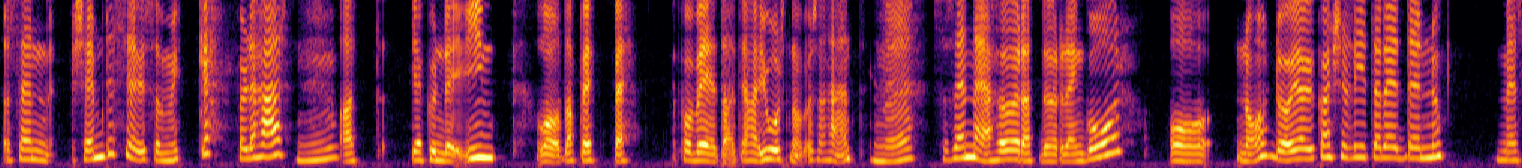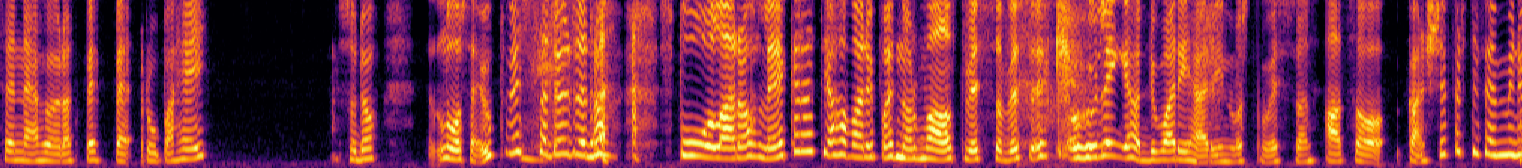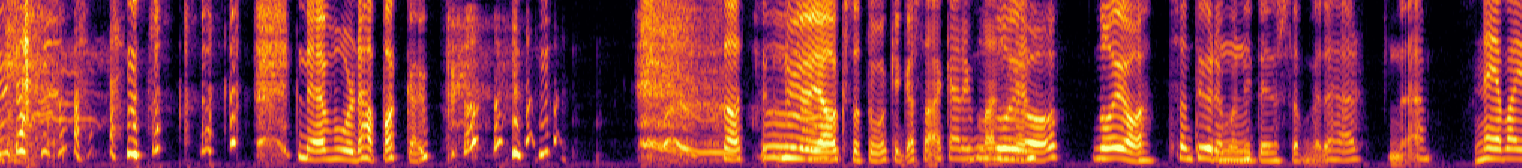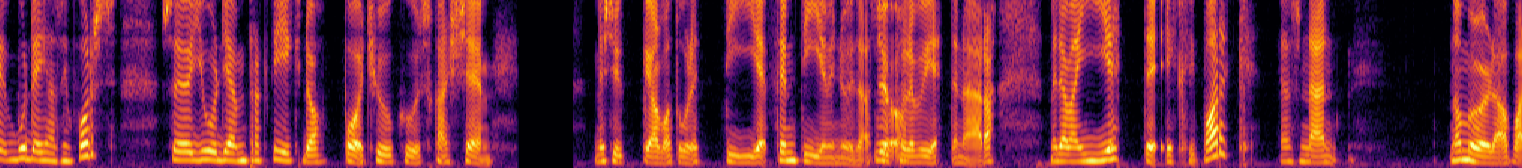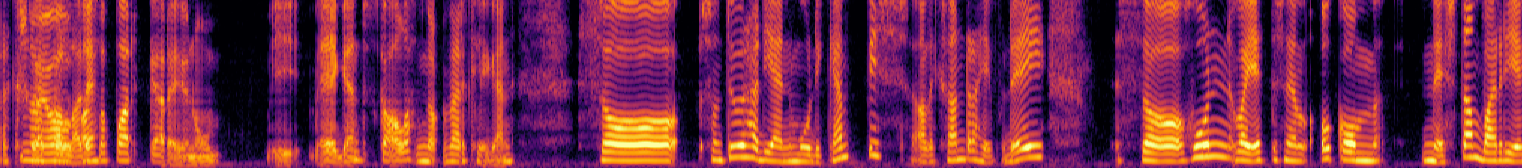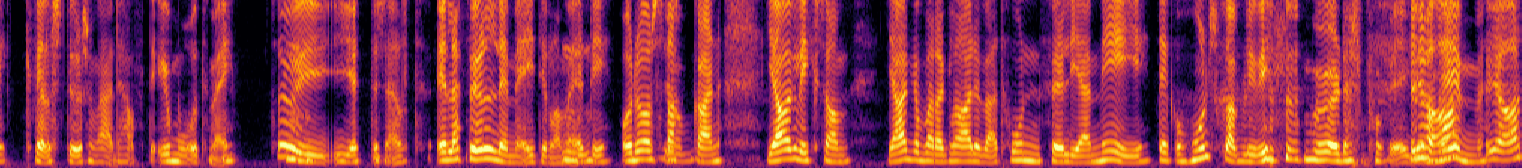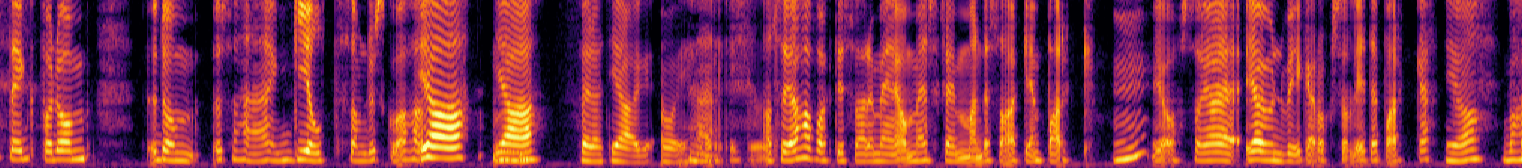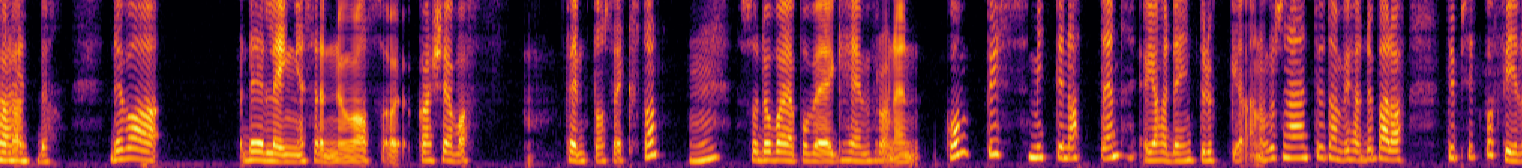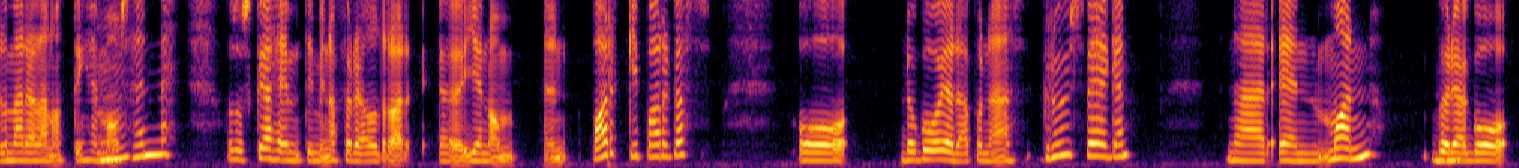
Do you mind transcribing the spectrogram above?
sen skämdes jag ju så mycket för det här Mm. att jag kunde inte låta Peppe få veta att jag har gjort något sånt här. Nej. Så sen när jag hör att dörren går och nå, då är jag ju kanske lite rädd ännu. Men sen när jag hör att Peppe ropar hej så då låser jag upp vässadörren och spolar och leker att jag har varit på ett normalt vässabesök. Och hur länge har du varit här inlåst på vässan? Alltså kanske 45 minuter. när jag borde ha packat upp. så att nu gör jag också tokiga saker ibland. Men, Nåja, som tur är man Mm. inte ensam med det här. nej. När jag var, bodde i Helsingfors så jag gjorde jag en praktik då på ett sjukhus kanske med cykel, vad tog det, 10, 5-10 minuter cykel, Ja. var jättenära. Men det var en jätteäcklig park, en sån där no, mördarpark skulle Nå, jag jo, kalla det. alltså parker är ju nog i egen skala. No, verkligen. Så som tur hade jag en modig campis, Alexandra, hej på dig. Så hon var jättesnäll och kom nästan varje kvällstur som jag hade haft emot mig. Så det var ju jättesnällt. Eller följde mig till och med Mm. till. Och då stackarn, jag liksom, jag är bara glad över att hon följer mig. Tänk om hon skulle ha blivit mördad på vägen Ja, hem. ja, tänk på de, de så här guilt som du skulle ha haft. Ja, Mm. ja. För att jag, oj herregud. Alltså jag har faktiskt varit med om en skrämmande sak i en park. Mm, Jo, så jag, jag undviker också lite parker. ja, vad har hänt då? Det var, det är länge sedan nu alltså, kanske jag var 15-16. Mm, Så då var jag på väg hem från en kompis mitt i natten. Jag hade inte druckit eller något sånt här, utan vi hade bara typ sitt på filmer eller någonting hemma Mm. hos henne. Och så skulle jag hem till mina föräldrar eh, genom en park i Pargas. Och då går jag där på den här grusvägen när en man börjar Mm. gå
